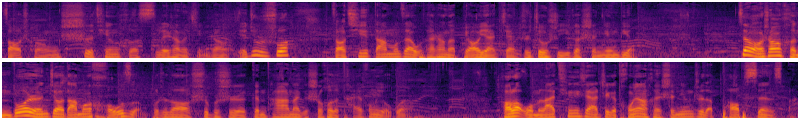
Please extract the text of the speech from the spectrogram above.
造成视听和思维上的紧张。也就是说，早期达蒙在舞台上的表演简直就是一个神经病。在网上，很多人叫达蒙“猴子”，不知道是不是跟他那个时候的台风有关。好了，我们来听一下这个同样很神经质的 Pop Sense 吧。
